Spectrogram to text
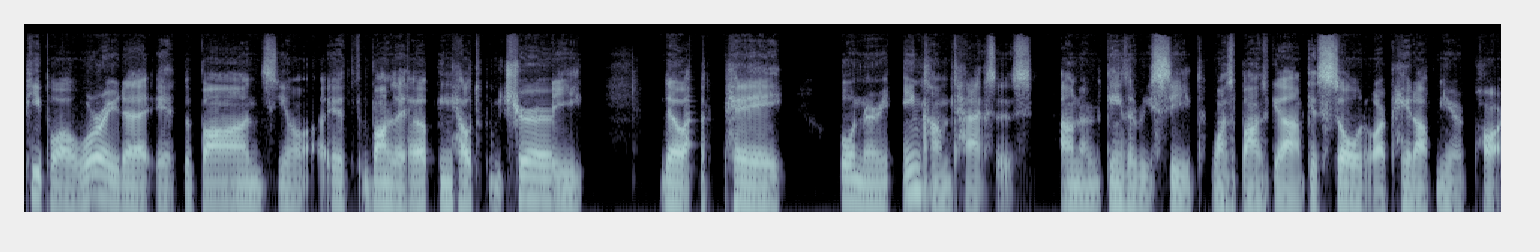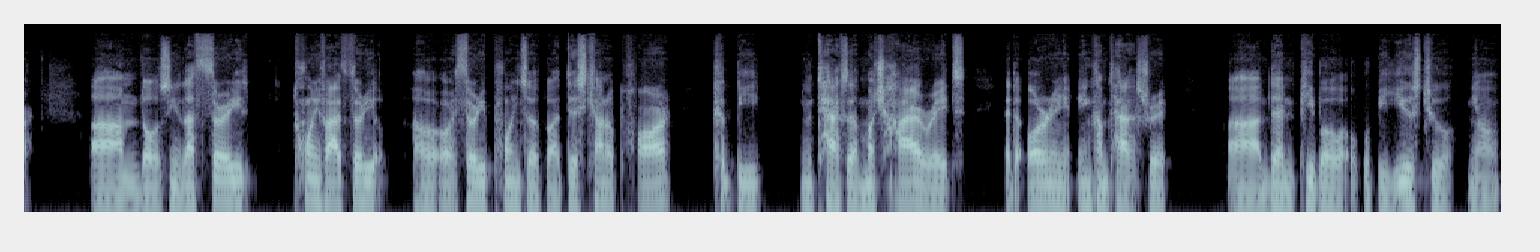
people are worried that if the bonds, you know, if the bonds are being held to maturity, they'll pay ordinary income taxes on the gains they received once the bonds get, uh, get sold or paid off near par. Um, those, you know, that 30, 25, 30 uh, or 30 points of uh, discounted par could be you know, taxed at much higher rate at the ordinary income tax rate uh, than people would be used to, you know,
